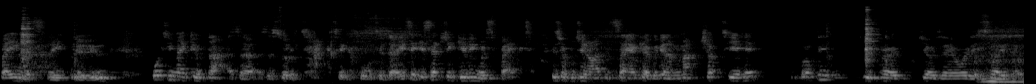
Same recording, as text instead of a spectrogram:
famously do. What do you make of that as a, as a sort of tactic for today? Is it essentially giving respect to Sheffield United saying, okay, we're going to match up to you here? Well, I think we've heard Jose already say that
